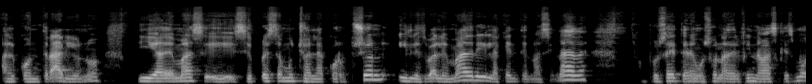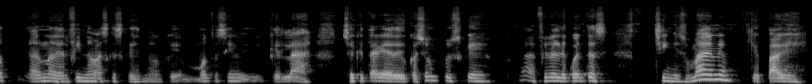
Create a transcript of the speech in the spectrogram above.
al contrario, ¿no? Y además se presta mucho a la corrupción y les vale madre y la gente no hace nada pues ahí tenemos una Delfina Vázquez, una Delfina Vázquez que, ¿no? que, que es la secretaria de Educación, pues que al final de cuentas chingue su madre, que pague,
